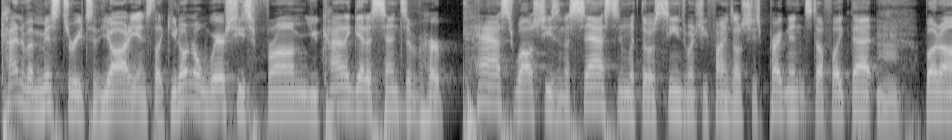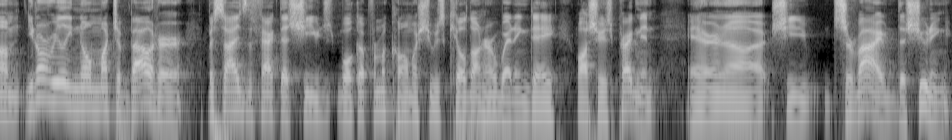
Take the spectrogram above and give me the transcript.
kind of a mystery to the audience. Like, you don't know where she's from. You kind of get a sense of her past while she's an assassin with those scenes when she finds out she's pregnant and stuff like that. But um, you don't really know much about her besides the fact that she woke up from a coma. She was killed on her wedding day while she was pregnant. And uh, she survived the shooting.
